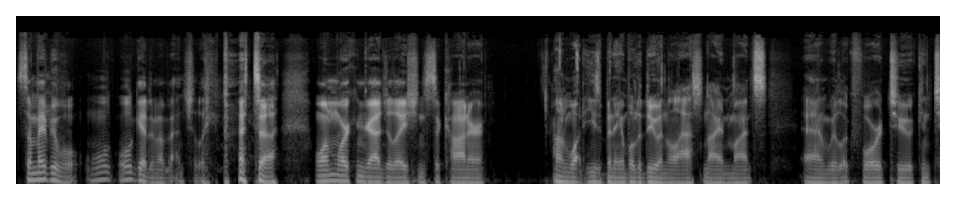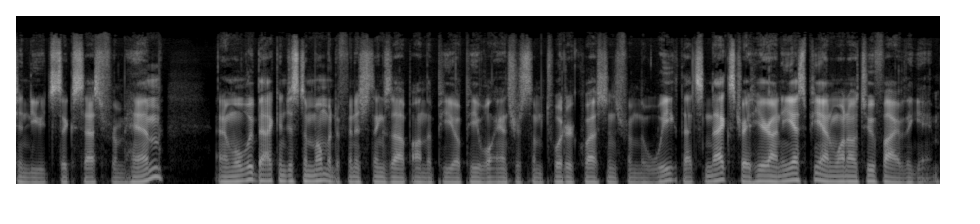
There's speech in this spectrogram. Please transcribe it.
So maybe we'll we'll, we'll get him eventually. But uh, one more congratulations to Connor on what he's been able to do in the last nine months, and we look forward to continued success from him. And we'll be back in just a moment to finish things up on the POP. We'll answer some Twitter questions from the week. That's next, right here on ESPN 1025 The Game.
